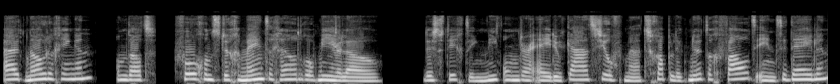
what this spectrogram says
uitnodigingen, omdat, volgens de gemeente Gelderop Mierlo, de stichting niet onder educatie of maatschappelijk nuttig valt in te delen,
